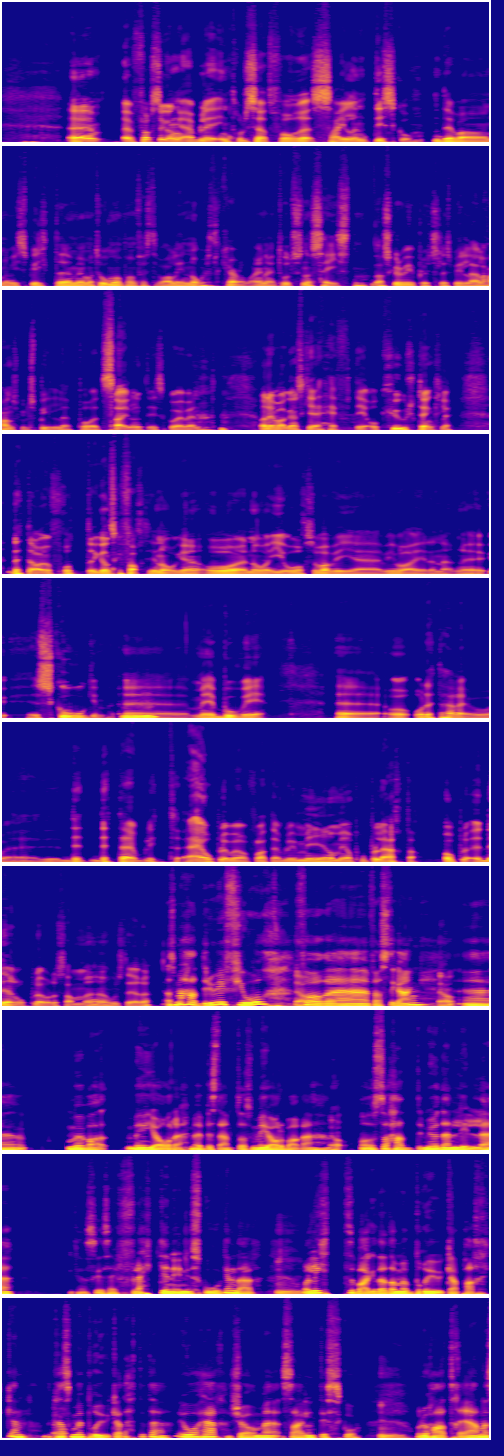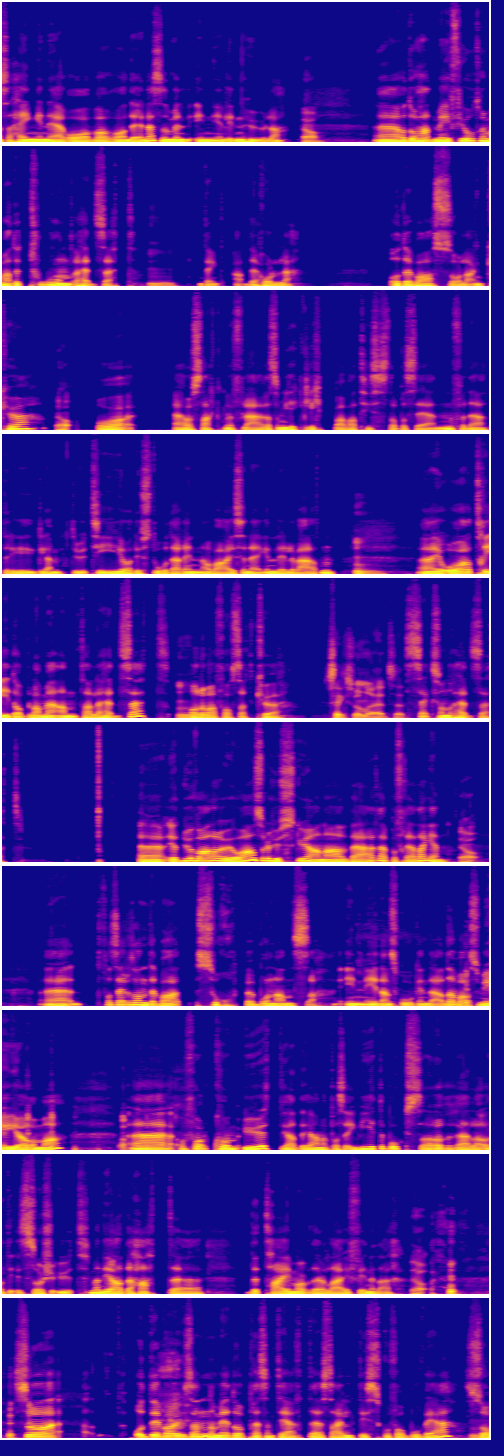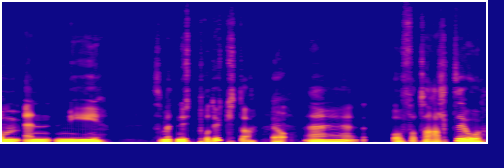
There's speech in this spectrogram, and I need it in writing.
Eh, første gang jeg ble introdusert for eh, silent disco, det var når vi spilte med Matoma på en festival i North Carolina i 2016. Da skulle vi plutselig spille, eller han skulle spille, på et silent disco-event. Og det var ganske heftig og kult, egentlig. Dette har jo fått eh, ganske fart i Norge, og nå i år så var vi, eh, vi var i den der eh, skogen eh, med Bouvet. Eh, og, og dette her er jo eh, det, Dette er jo blitt Jeg opplever i hvert fall at det blir mer og mer populært. da Opple Dere opplever det samme hos dere? Altså, vi hadde det jo i fjor Ja. for uh, første gang. Ja. Uh, vi, var, vi gjør det, vi bestemte oss, vi gjør det bare. Ja. Og så hadde vi jo den lille hva skal jeg si, flekken inni skogen der. Mm. Og litt tilbake til det der med å bruke parken. Hva skal vi bruke dette til? Jo, her kjører vi silent disco. Mm. Og du har trærne som henger ned over, og det er nesten som en, inni en liten hule. Ja. Eh, og da hadde vi i fjor, tror jeg vi hadde 200 headset. Mm. Jeg tenkte ja, det holder. Og det var så lang kø. Ja. Og jeg har snakket med flere som gikk glipp av artister på scenen fordi at de glemte ut tid, og de sto der inne og var i sin egen lille verden. Mm. Eh, I år tredobla vi antallet headset, Mm. og det var fortsatt kø. 600 headset. 600 headset. Uh, ja, du var der jo i år, så du husker jo gjerne været på fredagen. Ja. Eh, for å si det sånn, det var sorpebonanza inne i den skogen der. Det var så mye gjørme. Eh, og folk kom ut, de hadde gjerne på seg hvite bukser, eller og de så ikke ut, men de hadde hatt eh, the time of their life inni der. ja. Så, og det var jo sånn, når vi da presenterte Silent Disco for Bouvet som en ny som et nytt produkt, da. Ja. Eh, og fortalte jo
